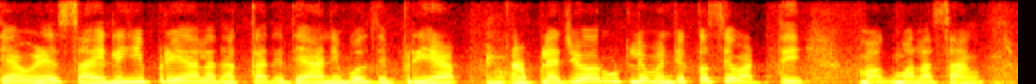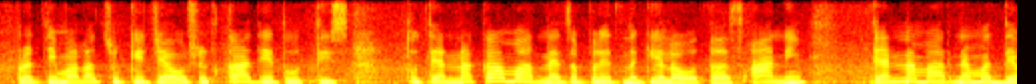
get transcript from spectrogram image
त्यावेळेस सायली ही प्रियाला धक्का देते आणि बोलते प्रिया आपल्या जीवावर उठले म्हणजे कसे वाटते? मग मला सांग. प्रतिमाला चुकीचे औषध का देत होतीस? तू त्यांना का मारण्याचा प्रयत्न केला होतास? आणि त्यांना मारण्यामध्ये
